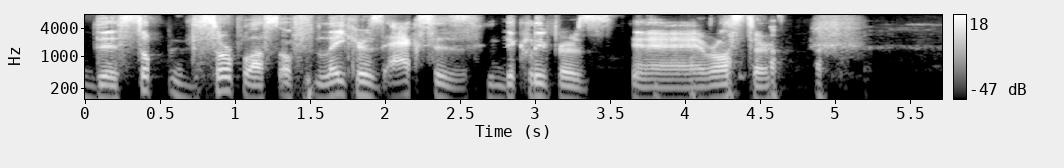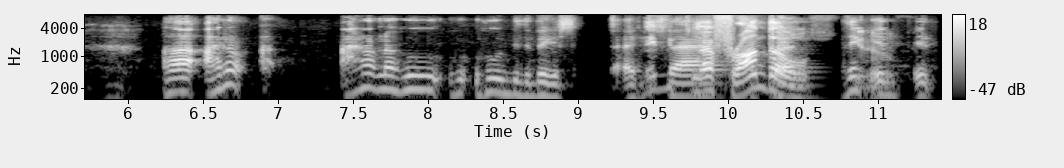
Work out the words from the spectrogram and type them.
the, sup, the surplus of Lakers axes in the Clippers uh, roster. Uh, I don't. I don't know who who would be the biggest. X Maybe Jeff Rondo. I think you know. it,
